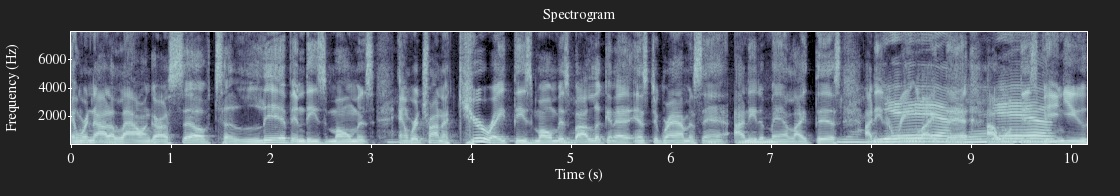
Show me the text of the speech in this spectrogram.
and we're not allowing ourselves to live in these moments. And we're trying to curate these moments by looking at Instagram and saying, "I need a man like this. I need a ring like Yeah, that. I want yeah. this venue.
